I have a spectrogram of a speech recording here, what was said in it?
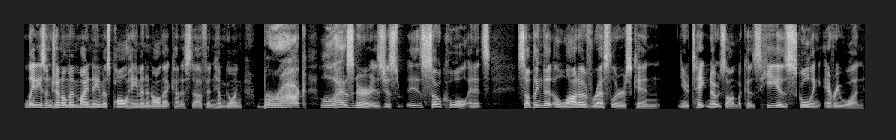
Ladies and gentlemen, my name is Paul Heyman and all that kind of stuff, and him going, Brock Lesnar is just is so cool. And it's something that a lot of wrestlers can, you know, take notes on because he is schooling everyone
